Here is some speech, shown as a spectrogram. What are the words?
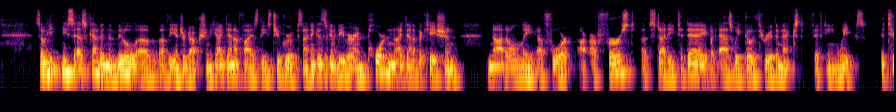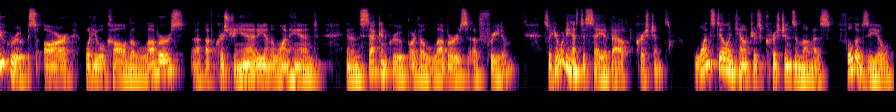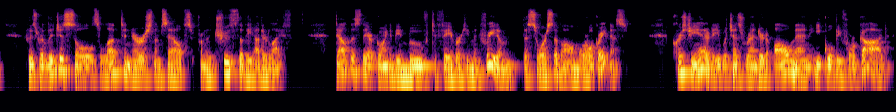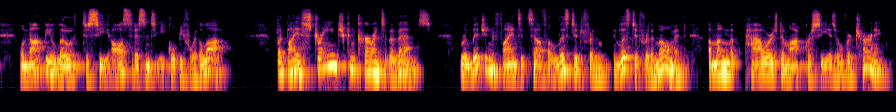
So he, he says, kind of in the middle of, of the introduction, he identifies these two groups. And I think this is going to be a very important identification, not only uh, for our, our first uh, study today, but as we go through the next 15 weeks. The two groups are what he will call the lovers uh, of Christianity on the one hand, and then the second group are the lovers of freedom. So, hear what he has to say about Christians. One still encounters Christians among us, full of zeal, whose religious souls love to nourish themselves from the truths of the other life. Doubtless, they are going to be moved to favor human freedom, the source of all moral greatness. Christianity, which has rendered all men equal before God, will not be loath to see all citizens equal before the law. But by a strange concurrence of events, religion finds itself enlisted for the, enlisted for the moment among the powers democracy is overturning,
